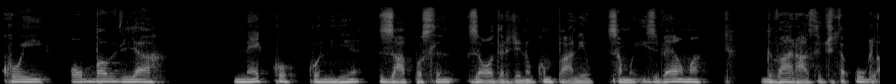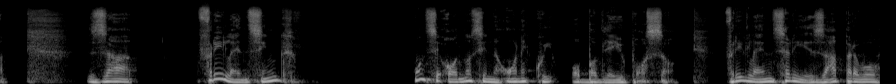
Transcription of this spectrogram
koji obavlja neko ko nije zaposlen za određenu kompaniju, samo iz veoma dva različita ugla. Za freelancing on se odnosi na one koji obavljaju posao. Freelanceri je zapravo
